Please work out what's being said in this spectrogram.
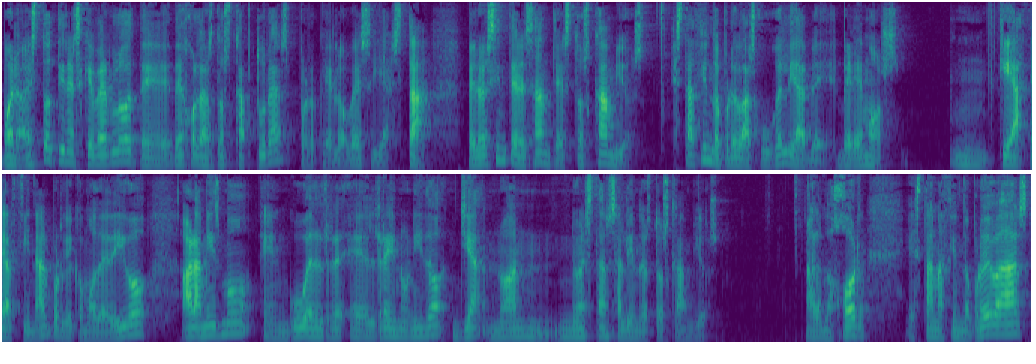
Bueno, esto tienes que verlo, te dejo las dos capturas porque lo ves y ya está. Pero es interesante estos cambios. Está haciendo pruebas Google y ya veremos mm, qué hace al final, porque como te digo, ahora mismo en Google el Reino Unido ya no, han, no están saliendo estos cambios. A lo mejor están haciendo pruebas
